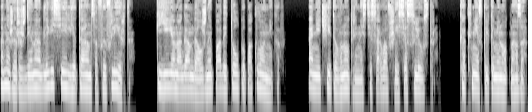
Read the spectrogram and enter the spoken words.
Она же рождена для веселья, танцев и флирта. К ее ногам должны падать толпы поклонников, а не чьи-то внутренности, сорвавшиеся с люстры, как несколько минут назад.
